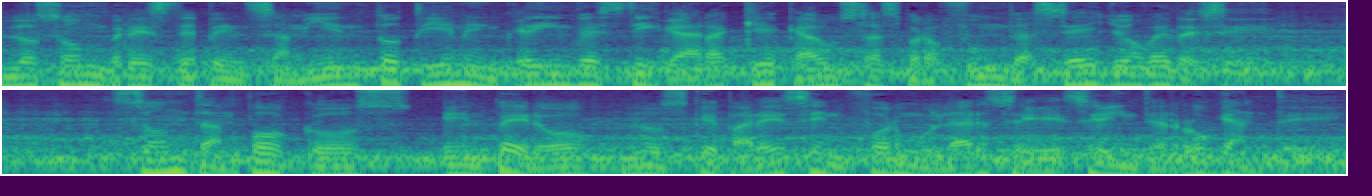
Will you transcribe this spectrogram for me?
los hombres de pensamiento tienen que investigar a qué causas profundas ello obedece. Son tan pocos, empero, los que parecen formularse ese interrogante.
